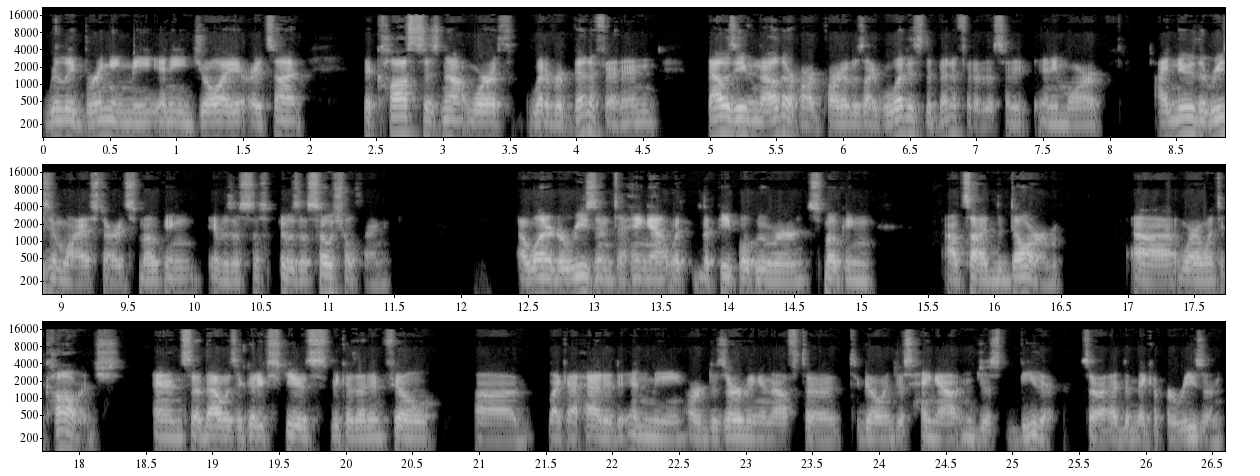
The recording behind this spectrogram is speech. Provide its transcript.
really bringing me any joy, or it's not, the cost is not worth whatever benefit. And that was even the other hard part. It was like, what is the benefit of this anymore? I knew the reason why I started smoking. It was a, it was a social thing. I wanted a reason to hang out with the people who were smoking outside the dorm uh, where I went to college. And so that was a good excuse because I didn't feel uh, like I had it in me or deserving enough to to go and just hang out and just be there. So I had to make up a reason.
